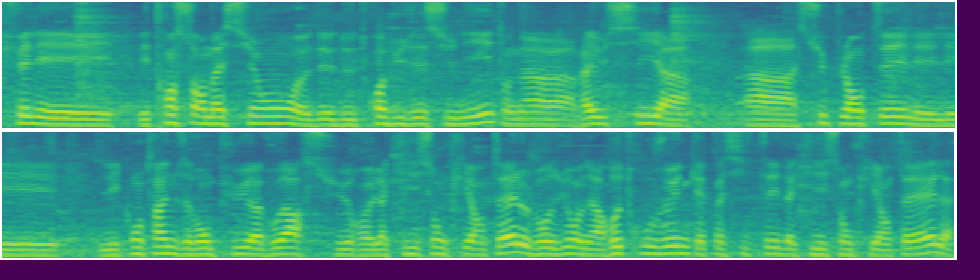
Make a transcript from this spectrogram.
fait les, transformations de, trois business units. On a réussi à, supplanter les, contrats que nous avons pu avoir sur l'acquisition de clientèle. Aujourd'hui, on a retrouvé une capacité d'acquisition de clientèle.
